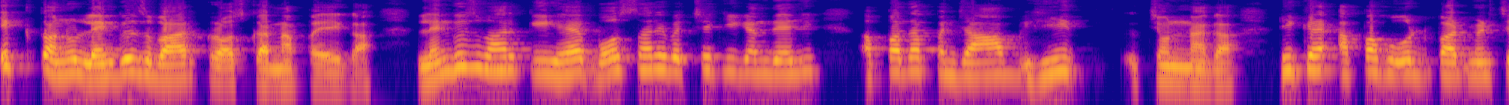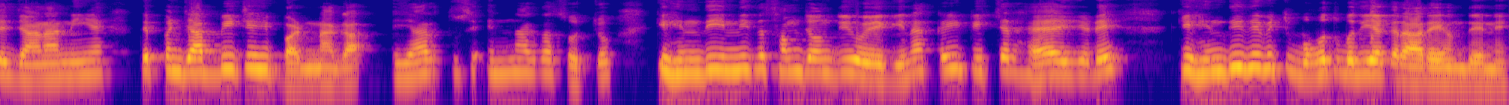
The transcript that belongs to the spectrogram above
ਇੱਕ ਤੁਹਾਨੂੰ ਲੈਂਗੁਏਜ ਬਾਰ ਕ੍ਰਾਸ ਕਰਨਾ ਪਏਗਾ। ਲੈਂਗੁਏਜ ਬਾਰ ਕੀ ਹੈ? ਬਹੁਤ ਸਾਰੇ ਬੱਚੇ ਕੀ ਕਹਿੰਦੇ ਆ ਜੀ, ਆਪਾਂ ਤਾਂ ਪੰਜਾਬ ਹੀ ਚੁਣਨਾਗਾ। ਠੀਕ ਹੈ, ਆਪਾਂ ਹੋਰ ਡਿਪਾਰਟਮੈਂਟ 'ਚ ਜਾਣਾ ਨਹੀਂ ਹੈ ਤੇ ਪੰਜਾਬੀ 'ਚ ਹੀ ਪੜ੍ਹਨਾਗਾ। ਯਾਰ ਤੁਸੀਂ ਇੰਨਾ ਕੁ ਤਾਂ ਸੋਚੋ ਕਿ ਹਿੰਦੀ ਇੰਨੀ ਤਾਂ ਸਮਝ ਆਉਂਦੀ ਹੋਏਗੀ ਨਾ। ਕਈ ਟੀਚਰ ਹੈ ਜਿਹੜੇ ਕਿ ਹਿੰਦੀ ਦੇ ਵਿੱਚ ਬਹੁਤ ਵਧੀਆ ਕਰਾ ਰਹੇ ਹੁੰਦੇ ਨੇ।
